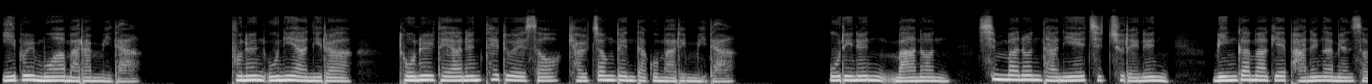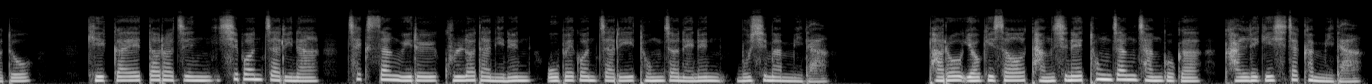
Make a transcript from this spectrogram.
입을 모아 말합니다. 부는 운이 아니라 돈을 대하는 태도에서 결정된다고 말입니다. 우리는 만 원, 10만 원 단위의 지출에는 민감하게 반응하면서도 길가에 떨어진 10원짜리나 책상 위를 굴러다니는 500원짜리 동전에는 무심합니다. 바로 여기서 당신의 통장 잔고가 갈리기 시작합니다.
